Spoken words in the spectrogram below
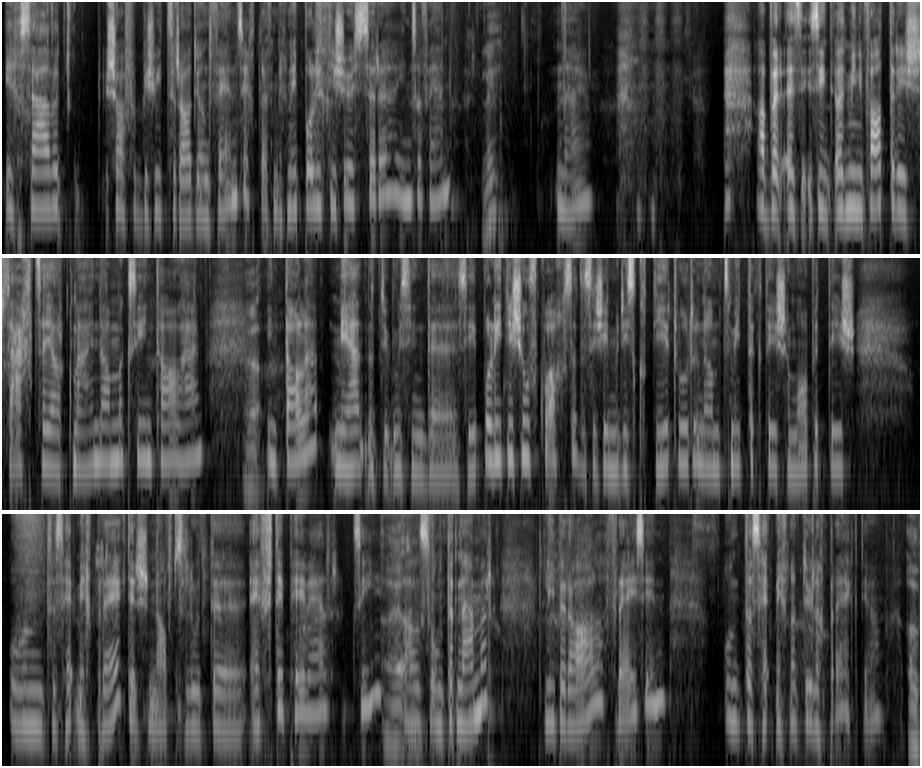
Ich selber arbeite bei Schweizer Radio und Fernsehen. Ich darf mich nicht politisch äußern, insofern. Ne? Nein. Aber es sind, also mein Vater war 16 Jahre Gemeindeamt gewesen in Thalheim, Ja. in Thallen. Wir, haben natürlich, wir sind äh, sehr politisch aufgewachsen. Das ist immer diskutiert worden am Mittagtisch, am Abendtisch. Und das hat mich geprägt. Er war ein absoluter FDP-Wähler Ah, ja. als Unternehmer, liberal, Freisinn. Und das hat mich natürlich geprägt, ja. Aber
